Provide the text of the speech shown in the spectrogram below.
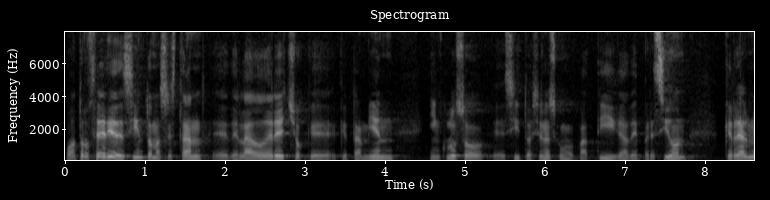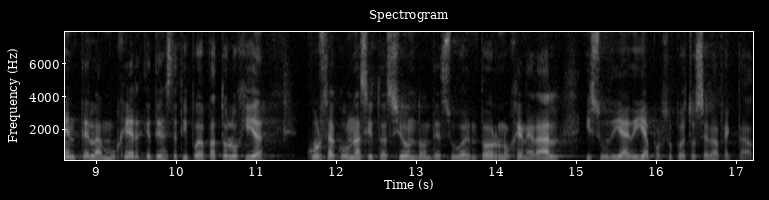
Otra serie de síntomas están del lado derecho, que, que también incluso situaciones como fatiga, depresión, que realmente la mujer que tiene este tipo de patología cursa con una situación donde su entorno general y su día a día, por supuesto, se ve afectado.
